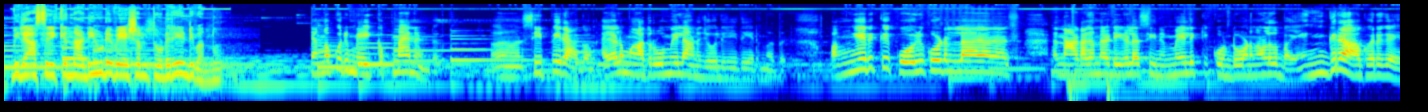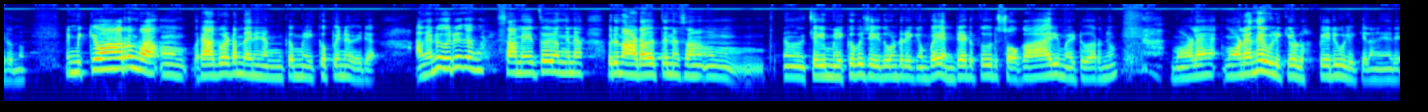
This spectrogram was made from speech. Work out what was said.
വിലാസിനിക്ക് നടിയുടെ വേഷം തുടരേണ്ടി വന്നു. ഞങ്ങൾക്കൊരു മേക്കപ്പ് മാൻ ഉണ്ട്. C P Raghavan. അയാൾ മാതൃഭൂമിയിലാണ് ജോലി ചെയ്തിരുന്നത്. അപ്പം അങ്ങേരക്ക് കോഴിക്കോടുള്ള നാടക നടികളെ സിനിമയിലേക്ക് കൊണ്ടുപോകണം എന്നുള്ളത് ഭയങ്കര ആഗ്രഹമായിരുന്നു. മിക്കവാറും രാഘവേട്ടൻ തന്നെ ഞങ്ങൾക്ക് മേക്കപ്പിന് വരിക. അങ്ങനെ ഒരു സമയത്ത് അങ്ങനെ ഒരു നാടകത്തിന് മേക്കപ്പ് ചെയ്തുകൊണ്ടിരിക്കുമ്പോൾ എന്റെ അടുത്ത് ഒരു സ്വകാര്യമായിട്ട് പറഞ്ഞു മോളെ മോളെന്നേ വിളിക്കുള്ളൂ. പേര് വിളിക്കില്ല അങ്ങനെ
